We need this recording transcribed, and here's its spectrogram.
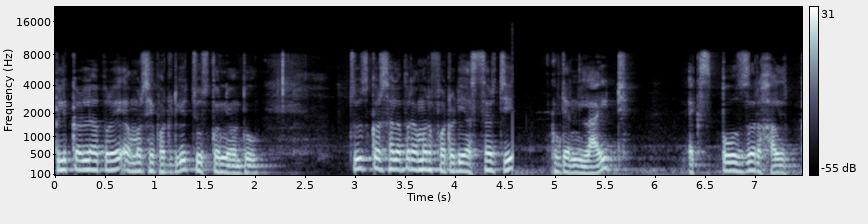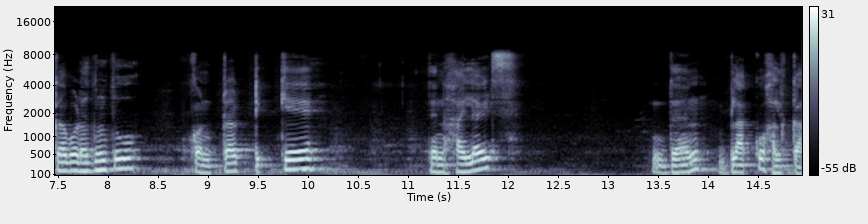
କ୍ଲିକ୍ କଲା ପରେ ଆମର ସେ ଫଟୋଟିକୁ ଚୁଜ୍ କରିନିଅନ୍ତୁ ଚୁଜ୍ କରିସାରିଲା ପରେ ଆମର ଫଟୋଟି ଆସିସାରିଛି ଦେନ୍ ଲାଇଟ୍ ଏକ୍ସପୋଜର୍ ହାଲକା ବଢ଼ା ଦିଅନ୍ତୁ କଣ୍ଟ୍ରାକ୍ଟ ଟିକେ ଦେନ୍ ହାଇଲାଇଟ୍ସ ଦେନ୍ ବ୍ଲାକ୍କୁ ହାଲକା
